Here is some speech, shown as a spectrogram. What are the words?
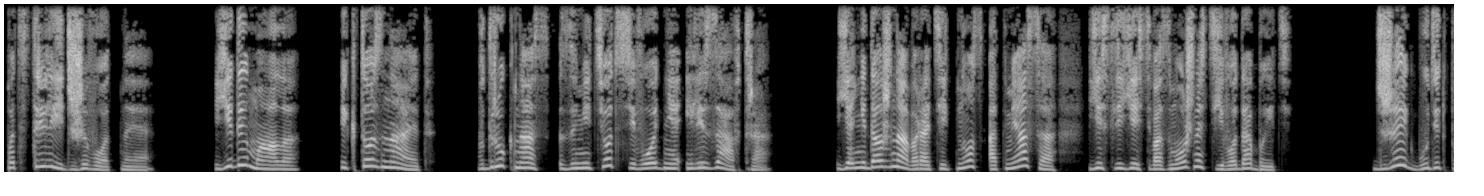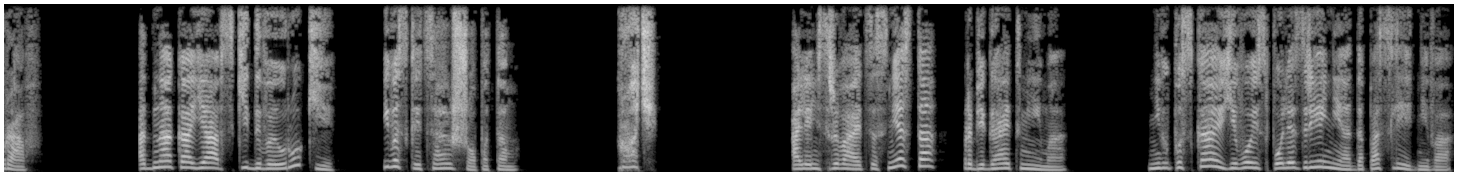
подстрелить животное. Еды мало, и кто знает, Вдруг нас заметет сегодня или завтра. Я не должна воротить нос от мяса, если есть возможность его добыть. Джейк будет прав. Однако я вскидываю руки и восклицаю шепотом. «Прочь!» Олень срывается с места, пробегает мимо. Не выпускаю его из поля зрения до последнего.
